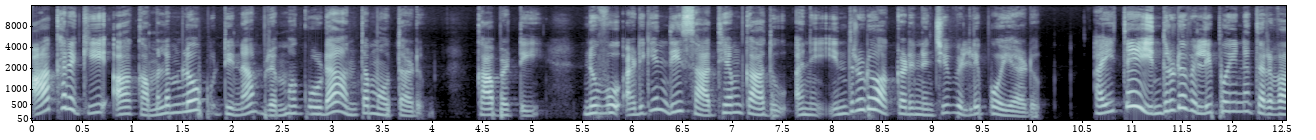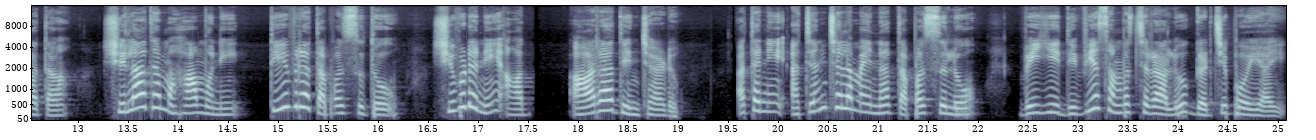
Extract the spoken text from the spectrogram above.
ఆఖరికి ఆ కమలంలో పుట్టిన బ్రహ్మ కూడా అంతమవుతాడు. కాబట్టి నువ్వు అడిగింది సాధ్యం కాదు అని ఇంద్రుడు అక్కడి నుంచి వెళ్ళిపోయాడు. అయితే ఇంద్రుడు వెళ్ళిపోయిన తర్వాత శిలాద మహాముని తీవ్ర తపస్సుతో శివుడిని ఆ ఆరాధించాడు. అతని అచంచలమైన తపస్సులో వెయ్యి దివ్య సంవత్సరాలు గడిచిపోయాయి.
